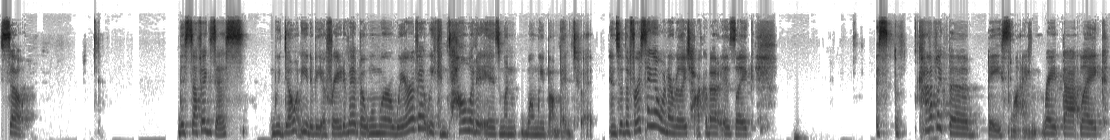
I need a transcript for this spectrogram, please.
So this stuff exists. We don't need to be afraid of it but when we're aware of it we can tell what it is when when we bump into it. And so the first thing i want to really talk about is like kind of like the baseline right? That like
